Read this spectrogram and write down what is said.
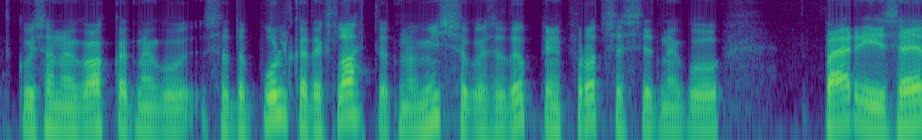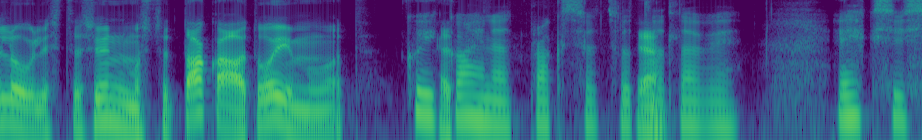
et kui sa nagu hakkad nagu seda pulkadeks lahti võtma, missugused õppimisprotsessid nagu päriseluliste sündmuste taga toimuvad. kõik et, ained praktiliselt võtad jah. läbi. ehk siis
